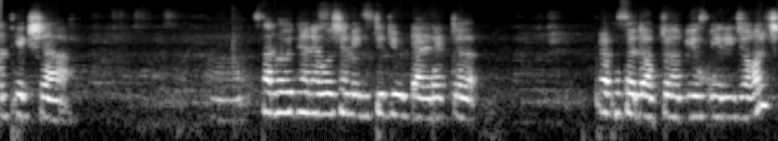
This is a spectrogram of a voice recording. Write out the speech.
അധ്യക്ഷ Sarvavijnanakosam institute director professor doctor Muse Mary George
